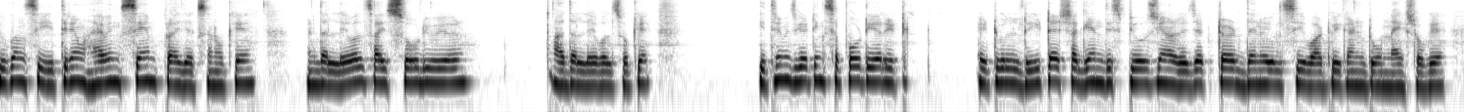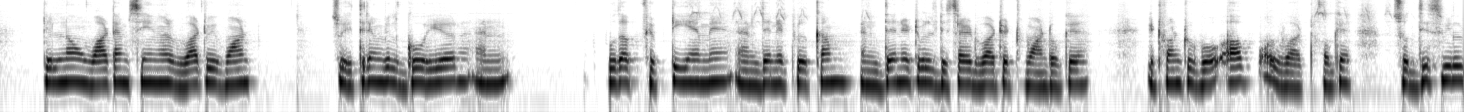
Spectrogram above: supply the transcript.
you can see ethereum having same price action okay? And the levels i showed you here are the levels okay? Ethereum is getting support here. It it will retest again this position rejected then we will see what we can do next okay? Till now what i'm seeing or what we want. So ethereum will go here and to the 50 ma and then it will come and then it will decide what it want okay it want to go up or what okay? So this will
